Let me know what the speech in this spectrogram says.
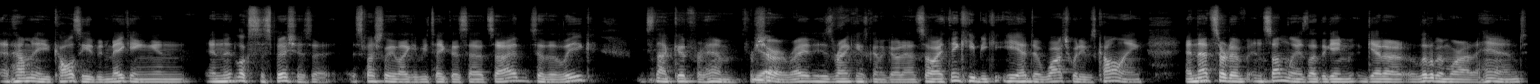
at how many calls he had been making, and and it looks suspicious, uh, especially like if you take this outside to the league. It's not good for him for Yeah. sure, right? His ranking's going to go down. So I think he bec he had to watch what he was calling, and that sort of in some ways let the game get a, a little bit more out of hand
